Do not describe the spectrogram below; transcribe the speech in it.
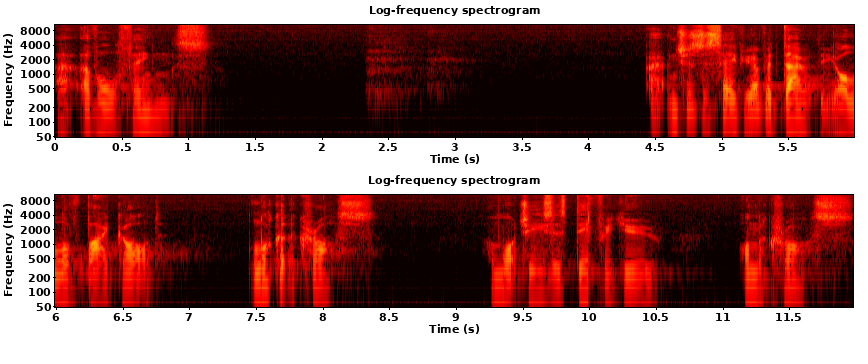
uh, of all things. Uh, and just to say, if you ever doubt that you're loved by God, look at the cross and what Jesus did for you on the cross.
